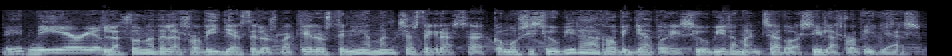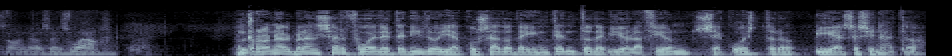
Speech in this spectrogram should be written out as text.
La zona de las rodillas de los vaqueros tenía manchas de grasa, como si se hubiera arrodillado y se hubiera manchado así las rodillas. Ronald Blanchard fue detenido y acusado de intento de violación, secuestro y asesinato.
